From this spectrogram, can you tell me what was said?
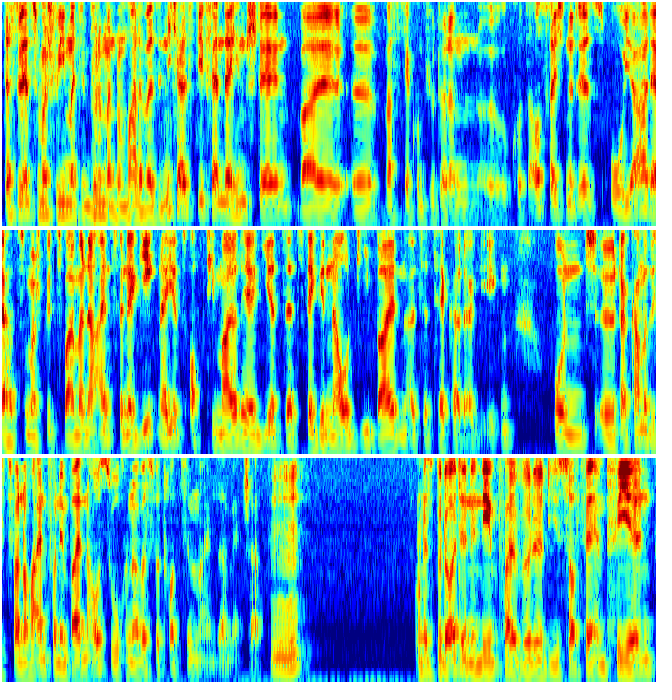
das wäre zum Beispiel jemand, den würde man normalerweise nicht als Defender hinstellen, weil äh, was der Computer dann äh, kurz ausrechnet ist, oh ja, der hat zum Beispiel zweimal eine Eins. Wenn der Gegner jetzt optimal reagiert, setzt er genau die beiden als Attacker dagegen. Und äh, da kann man sich zwar noch einen von den beiden aussuchen, aber es wird trotzdem ein Einser-Matchup. Mhm. Und es bedeutet, in dem Fall würde die Software empfehlen,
